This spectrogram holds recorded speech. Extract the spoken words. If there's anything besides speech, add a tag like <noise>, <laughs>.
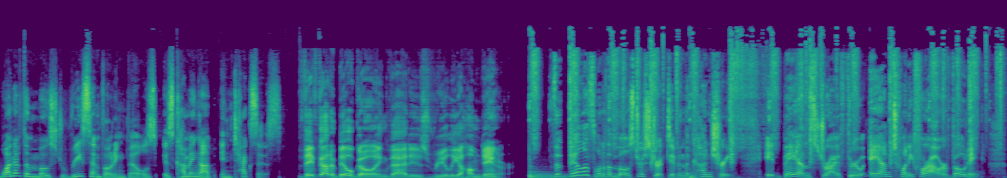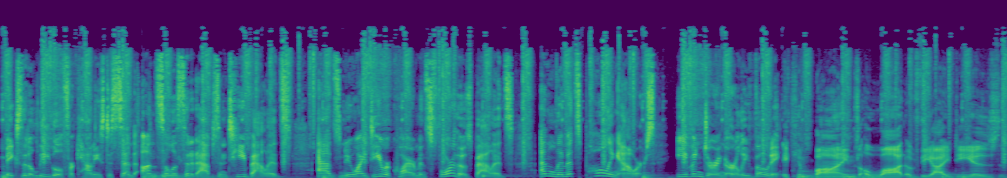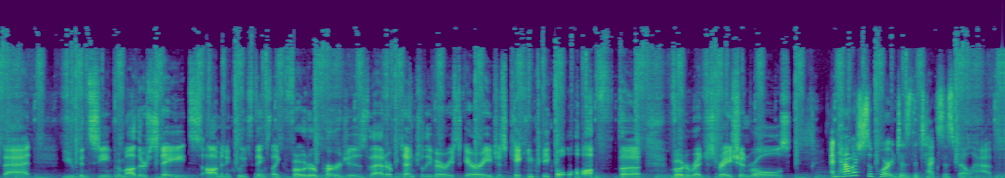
One of the most recent voting bills is coming up in Texas they've got a bill going that is really a humdinger. The bill is one of the most restrictive in the country. It bans drive through and 24 hour voting, makes it illegal for counties to send unsolicited absentee ballots, adds new ID requirements for those ballots, and limits polling hours, even during early voting. It combines a lot of the ideas that you've been seeing from other states. Um, it includes things like voter purges that are potentially very scary, just kicking <laughs> people off the voter registration rolls. And how much support does the Texas bill have?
